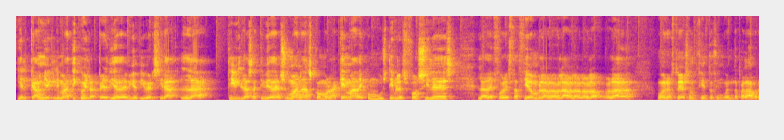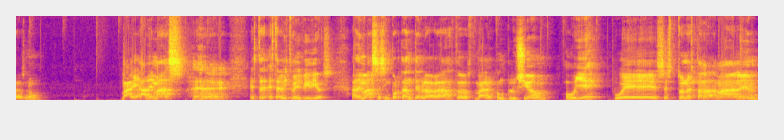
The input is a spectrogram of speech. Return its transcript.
y el cambio climático y la pérdida de biodiversidad. las actividades humanas, como la quema de combustibles fósiles, la deforestación, bla bla bla bla bla bla bla bla... Bueno, esto ya son 150 palabras, ¿no? Vale, además... este, este ha visto mis vídeos. Además, es importante, bla bla bla, todos... Vale, conclusión... Oye, pues esto no está nada mal, ¿eh?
